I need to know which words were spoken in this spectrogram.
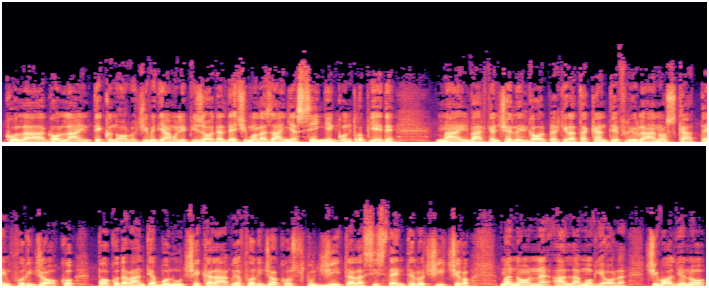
con la Goal Line Technology. Vediamo gli episodi. Al decimo Lasagna segna in contropiede ma il VAR cancella il gol perché l'attaccante friulano scatta in fuorigioco poco davanti a Bonucci e Calabria, fuorigioco sfuggita all'assistente Lo Cicero ma non alla Moviola. Ci vogliono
